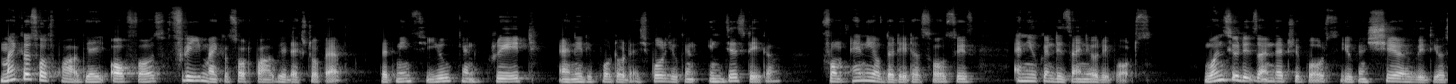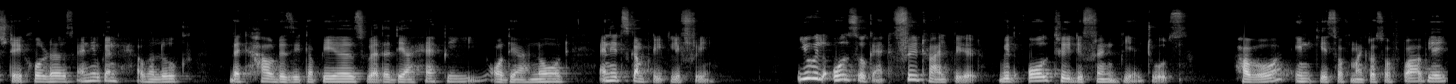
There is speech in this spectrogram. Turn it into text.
Microsoft Power BI offers free Microsoft Power BI desktop app. That means you can create any report or dashboard. You can ingest data from any of the data sources and you can design your reports. Once you design that reports, you can share with your stakeholders and you can have a look that how does it appears, whether they are happy or they are not, and it's completely free. You will also get free trial period with all three different BI tools. However, in case of Microsoft Power BI,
